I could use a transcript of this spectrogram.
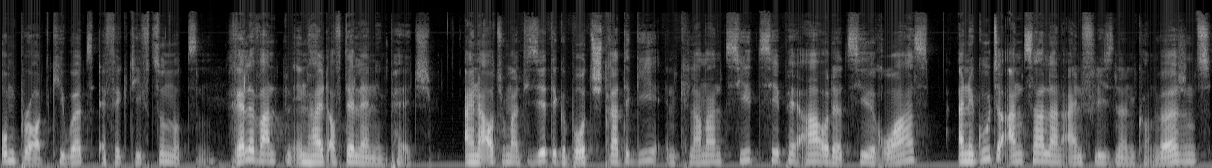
um Broad-Keywords effektiv zu nutzen? Relevanten Inhalt auf der Landingpage. Eine automatisierte Geburtsstrategie in Klammern Ziel CPA oder Ziel ROAS, eine gute Anzahl an einfließenden Conversions,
